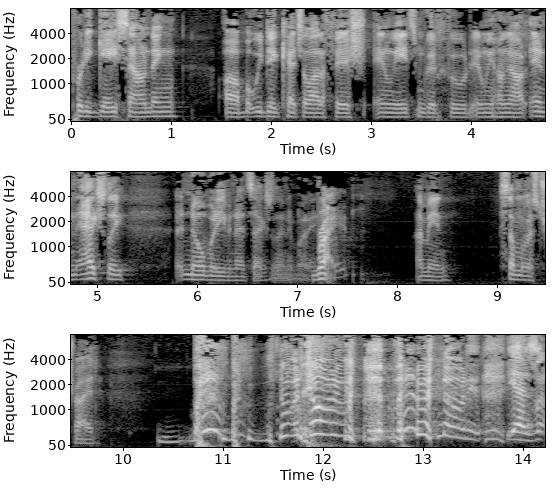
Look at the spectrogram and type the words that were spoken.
pretty gay sounding, uh, but we did catch a lot of fish and we ate some good food and we hung out. And actually, nobody even had sex with anybody. Right. I mean, some of us tried. But, but nobody, but nobody, yeah. So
